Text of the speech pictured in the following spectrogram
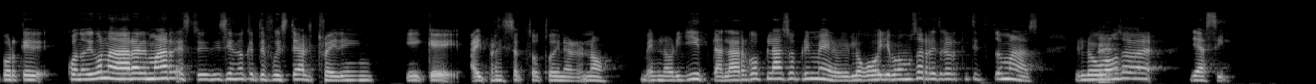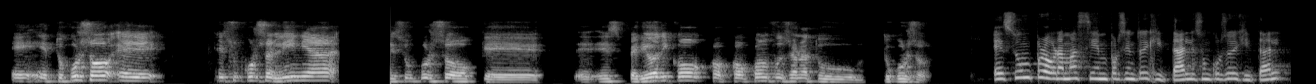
porque cuando digo nadar al mar, estoy diciendo que te fuiste al trading y que ahí perdiste todo tu dinero. No, en la orillita, a largo plazo primero, y luego, oye, vamos a arriesgar un poquito más, y luego vamos a ver, y así. Eh, eh, ¿Tu curso eh, es un curso en línea? ¿Es un curso que es periódico? ¿Cómo, funciona tu, tu, curso? Es un programa 100% digital, es un curso digital.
